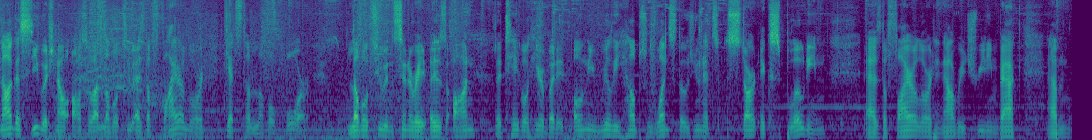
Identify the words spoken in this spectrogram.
Naga Sea Witch now also at level 2 as the Fire Lord gets to level 4. Level 2 Incinerate is on the table here, but it only really helps once those units start exploding as the Fire Lord now retreating back. Um,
